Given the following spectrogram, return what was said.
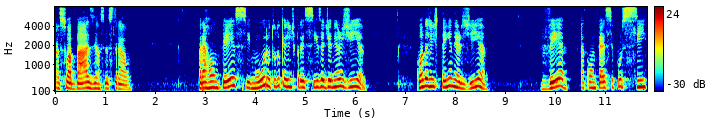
a sua base ancestral. Para romper esse muro, tudo que a gente precisa é de energia. Quando a gente tem energia, Ver acontece por si.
